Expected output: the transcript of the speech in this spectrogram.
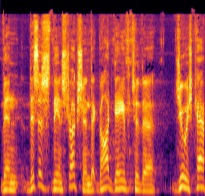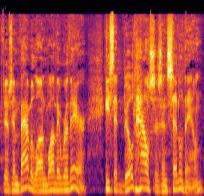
then this is the instruction that God gave to the Jewish captives in Babylon while they were there. He said, Build houses and settle down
